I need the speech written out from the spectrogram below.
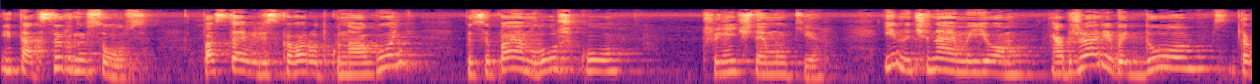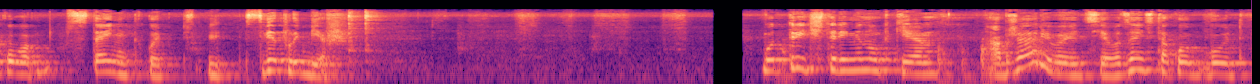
Итак, сырный соус. Поставили сковородку на огонь, посыпаем ложку пшеничной муки. И начинаем ее обжаривать до такого состояния, такой светлый беж. Вот 3-4 минутки обжариваете. Вот знаете, такой будет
